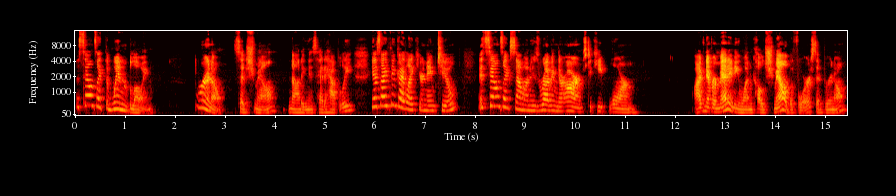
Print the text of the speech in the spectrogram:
It sounds like the wind blowing. Bruno, said Shmuel, nodding his head happily. Yes, I think I like your name too. It sounds like someone who's rubbing their arms to keep warm. I've never met anyone called Shmuel before, said Bruno.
